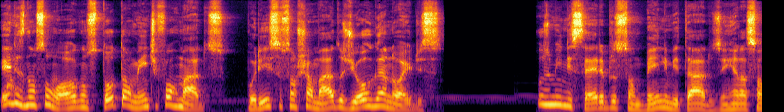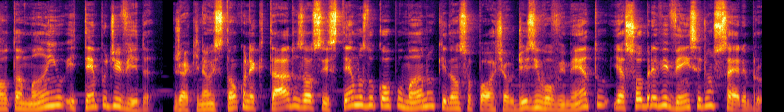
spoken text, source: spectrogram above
Eles não são órgãos totalmente formados, por isso são chamados de organoides. Os minicérebros são bem limitados em relação ao tamanho e tempo de vida, já que não estão conectados aos sistemas do corpo humano que dão suporte ao desenvolvimento e à sobrevivência de um cérebro.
